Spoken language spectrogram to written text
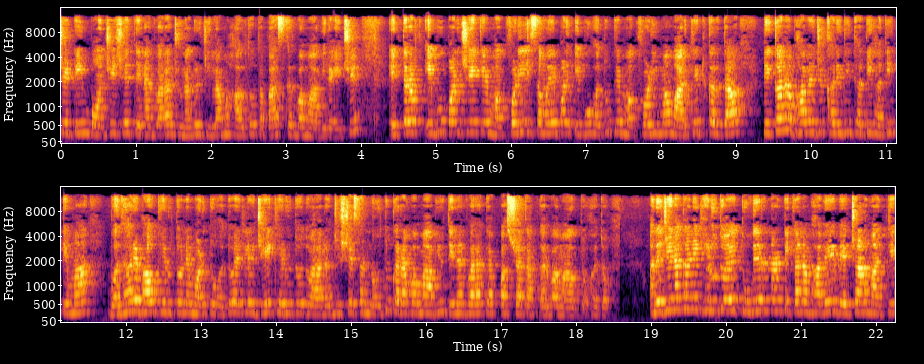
જે ટીમ પહોંચી છે તેના દ્વારા જુનાગઢ જિલ્લામાં હાલ તો તપાસ કરવામાં આવી રહી છે. એક તરફ એવું પણ છે કે મગફળી સમયે પણ એવું હતું કે મગફળીમાં માર્કેટ કરતા ટેકાના ભાવે જે ખરીદી થતી હતી તેમાં વધારે ભાવ ખેડૂતોને મળતો હતો. એટલે જે ખેડૂતો દ્વારા રજીસ્ટ્રેશન નહોતું કરાવવામાં આવ્યું તેના દ્વારા ક્યાંક પશ્ચાતાપ કરવામાં આવતો હતો. અને જેના કારણે ખેડૂતોએ તુવેરના ટેકાના ભાવે વેચાણ માટે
